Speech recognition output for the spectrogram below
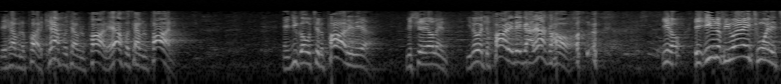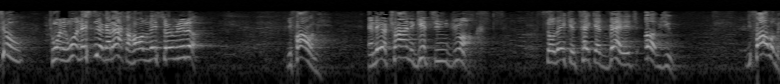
they're having a party. Campus having a party. Alpha's having a party. And you go to the party there, Michelle, and you know, at the party they got alcohol. you know, even if you ain't 22, 21, they still got alcohol and they serving it up. You follow me? And they are trying to get you drunk so they can take advantage of you. You follow me?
